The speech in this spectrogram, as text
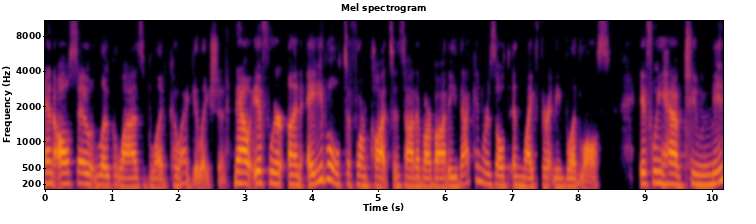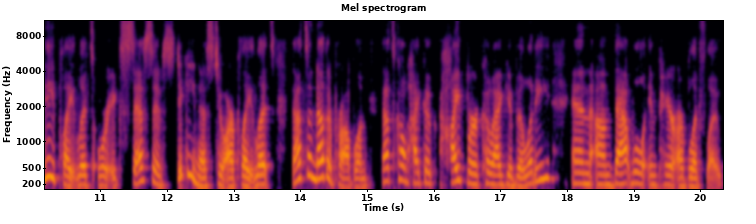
and also localize blood coagulation. Now, if we're unable to form clots inside of our body, that can result in life threatening blood loss. If we have too many platelets or excessive stickiness to our platelets, that's another problem. That's called hypercoagulability, and um, that will impair our blood flow.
